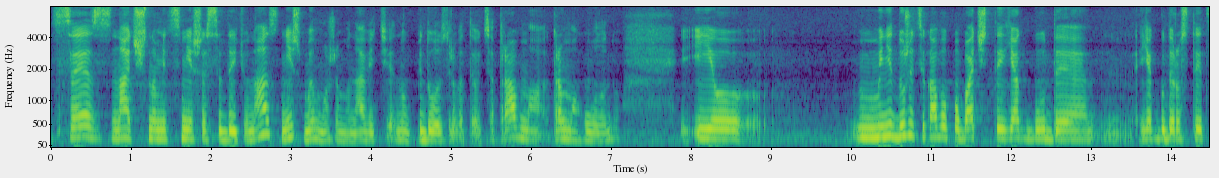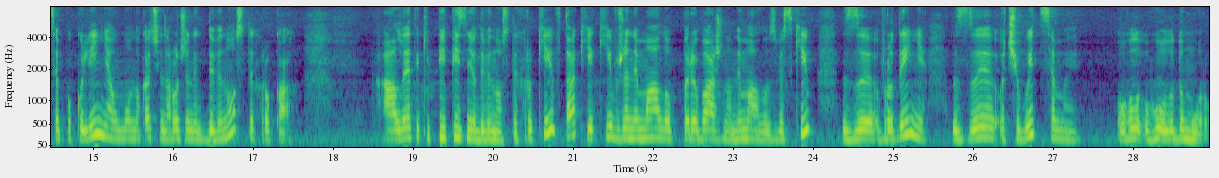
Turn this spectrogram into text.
це значно міцніше сидить у нас, ніж ми можемо навіть ну, підозрювати. Оця травма, травма голоду. І Мені дуже цікаво побачити, як буде, як буде рости це покоління, умовно кажучи, народжених в 90-х роках. Але такі пізньо 90-х років, так, які вже не мало, переважно не мало зв'язків з, в родині з очевидцями голодомору.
